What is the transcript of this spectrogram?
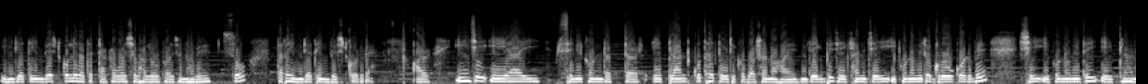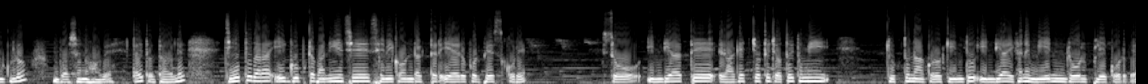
ইন্ডিয়াতে ইনভেস্ট করলে তাদের টাকা পয়সা ভালো উপার্জন হবে। সো তারা ইন্ডিয়াতে ইনভেস্ট করবে। আর এই যে এআই সেমিকন্ডাক্টর এই প্ল্যান্ট কোথায় তৈরি বসানো হয়? দেখবে যে এখানে যেই ইকোনমিটা গ্রো করবে, সেই ইকোনমিতেই এই প্ল্যান্টগুলো বসানো হবে। তাই তো? তাহলে যেহেতু তারা এই গ্রুপটা বানিয়েছে সেমিকন্ডাক্টর এআইয়ের উপর বেস করে সো ইন্ডিয়াতে রাগের চোটে যতই তুমি যুক্ত না করো, কিন্তু ইন্ডিয়া এখানে মেন রোল প্লে করবে।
